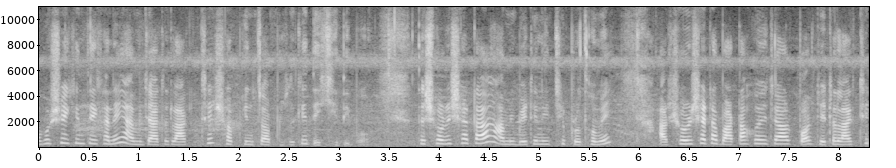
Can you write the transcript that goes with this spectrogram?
অবশ্যই কিন্তু এখানে আমি যা যা লাগছে সব কিন্তু আপনাদেরকে দেখিয়ে দিব। তো সরিষাটা আমি বেটে নিচ্ছি প্রথমে, আর সরিষাটা বাটা হয়ে যাওয়ার পর যেটা লাগছে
